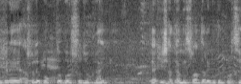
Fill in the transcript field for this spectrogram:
এখানে আসলে বক্তব্যর সুযোগ নাই। একই সাথে আমি শ্রদ্ধা নিবেদন করছি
